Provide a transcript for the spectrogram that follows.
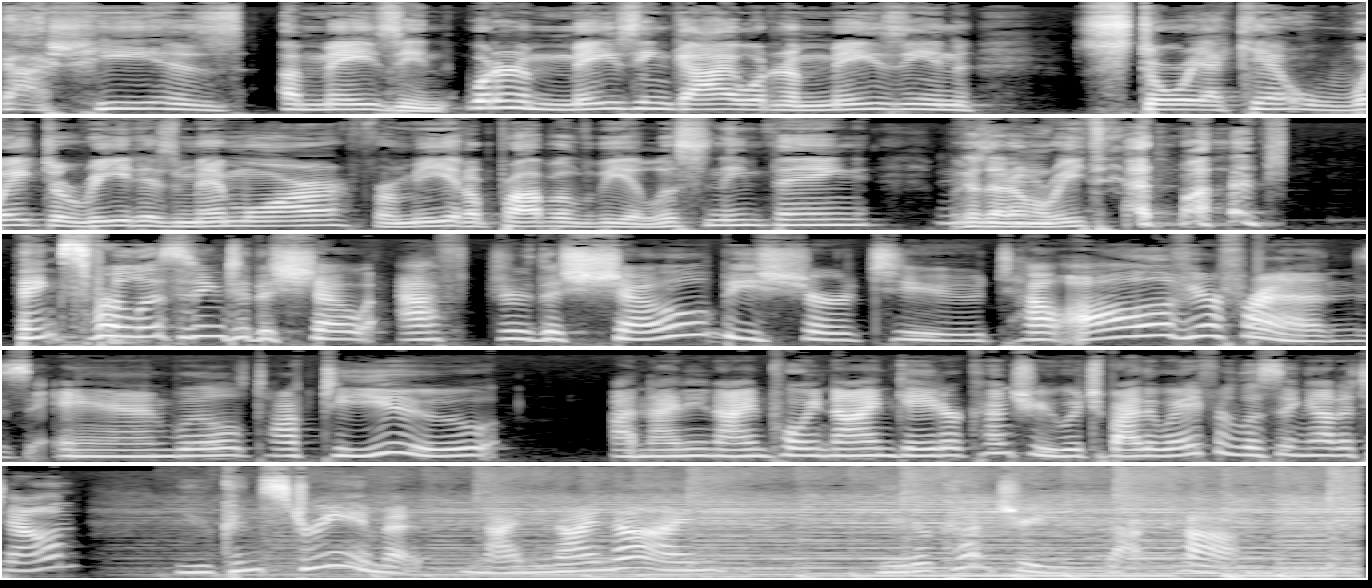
Gosh, he is amazing. What an amazing guy. What an amazing story. I can't wait to read his memoir. For me, it'll probably be a listening thing because I don't mm-hmm. read that much. Thanks for listening to the show. After the show, be sure to tell all of your friends, and we'll talk to you on 99.9 Gator Country, which, by the way, for listening out of town, you can stream at 999gatorcountry.com.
